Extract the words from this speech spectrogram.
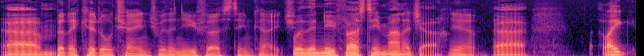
Um, but they could all change with a new first team coach. with a new first team manager, yeah, uh, like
